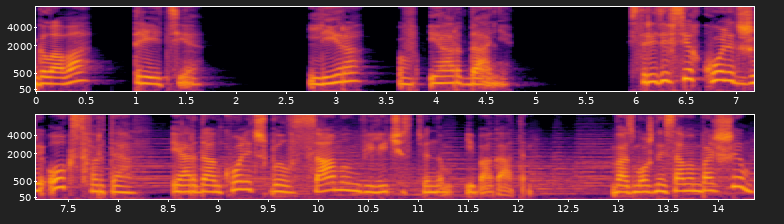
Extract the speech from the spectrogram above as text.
Глава третья. Лира в Иордане. Среди всех колледжей Оксфорда Иордан-колледж был самым величественным и богатым. Возможно, и самым большим,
